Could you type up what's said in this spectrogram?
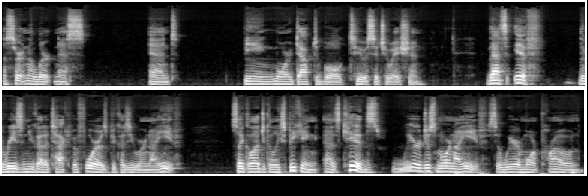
a certain alertness and being more adaptable to a situation. That's if the reason you got attacked before is because you were naive. Psychologically speaking, as kids, we are just more naive. So we are more prone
